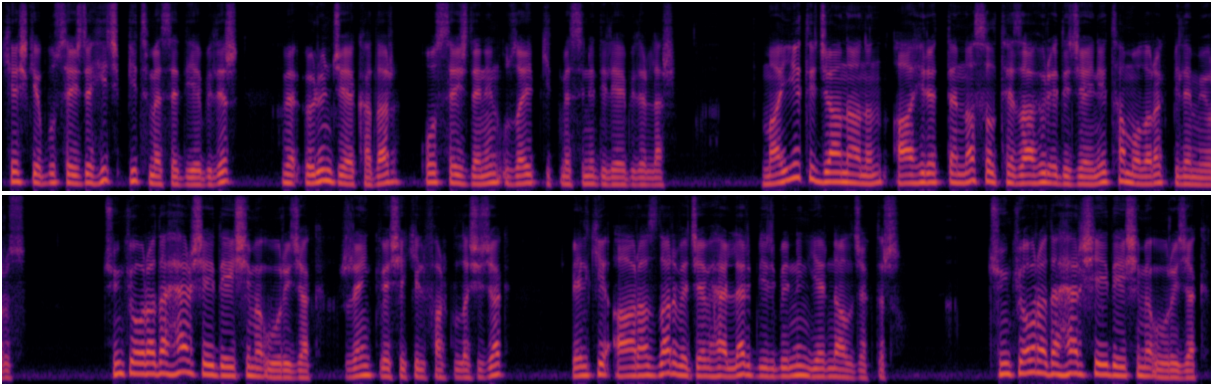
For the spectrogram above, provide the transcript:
keşke bu secde hiç bitmese diyebilir ve ölünceye kadar o secdenin uzayıp gitmesini dileyebilirler. Maiyeti cananın ahirette nasıl tezahür edeceğini tam olarak bilemiyoruz. Çünkü orada her şey değişime uğrayacak, renk ve şekil farklılaşacak, belki arazlar ve cevherler birbirinin yerini alacaktır. Çünkü orada her şey değişime uğrayacak.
